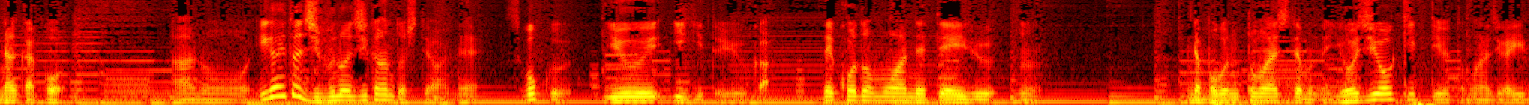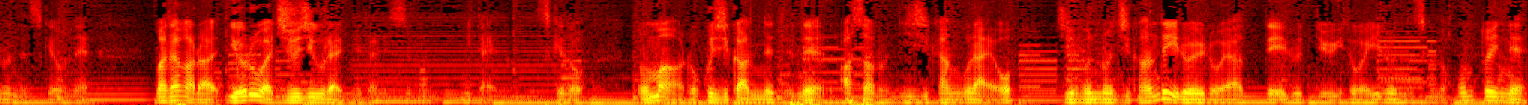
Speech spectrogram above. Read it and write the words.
なんかこう、あの、意外と自分の時間としてはね、すごく有意義というか、で、子供は寝ている。うん。で、僕の友達でもね、4時起きっていう友達がいるんですけどね、まあだから夜は10時ぐらいに寝たりするみたいなんですけど、まあ6時間寝てね、朝の2時間ぐらいを自分の時間でいろいろやっているっていう人がいるんですけど、本当にね、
